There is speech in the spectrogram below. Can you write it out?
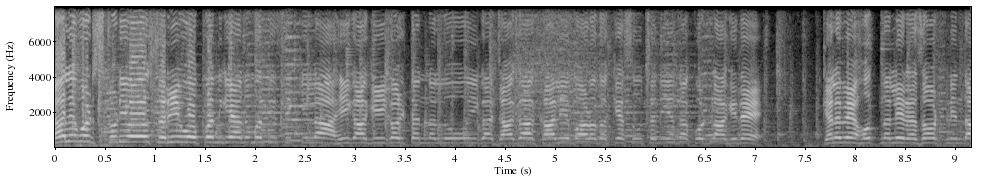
ಜಾಲಿವುಡ್ ಸ್ಟುಡಿಯೋ ಸರಿ ಓಪನ್ಗೆ ಅನುಮತಿ ಸಿಕ್ಕಿಲ್ಲ. ಹೀಗಾಗಿ ಈಗಲ್ಟನ್ನಲ್ಲೂ ಈಗ ಜಾಗ ಖಾಲಿ ಮಾಡೋದಕ್ಕೆ ಸೂಚನೆಯನ್ನ ಕೊಡಲಾಗಿದೆ. ಕೆಲವೇ ಹೊತ್ತಿನಲ್ಲಿ ರೆಸಾರ್ಟ್ನಿಂದ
